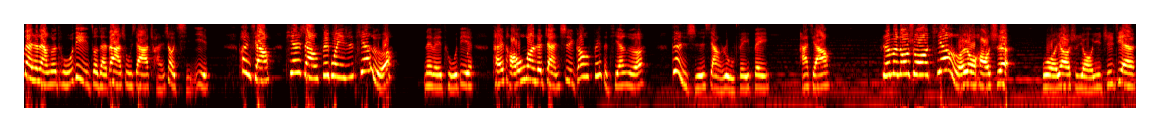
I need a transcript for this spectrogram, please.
带着两个徒弟坐在大树下传授棋艺。碰巧天上飞过一只天鹅，那位徒弟抬头望着展翅高飞的天鹅，顿时想入非非。他想，人们都说天鹅肉好吃，我要是有一支箭，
